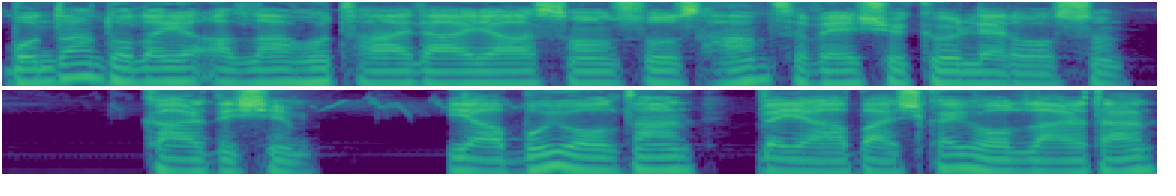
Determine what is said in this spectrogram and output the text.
Bundan dolayı Allahu Teala'ya sonsuz hamd ve şükürler olsun. Kardeşim, ya bu yoldan veya başka yollardan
